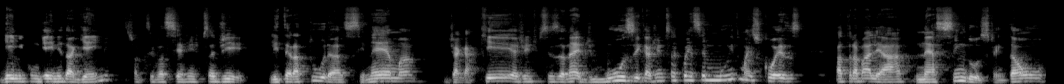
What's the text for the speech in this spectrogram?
game com game dá game, só que se você a gente precisa de literatura, cinema, de HQ, a gente precisa né, de música, a gente precisa conhecer muito mais coisas para trabalhar nessa indústria. Então,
